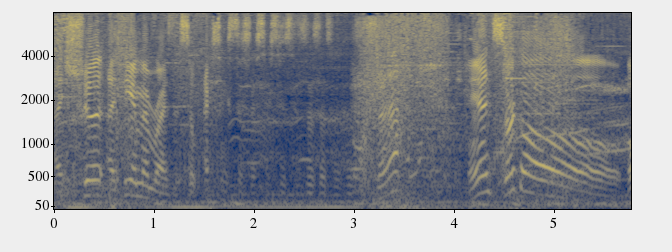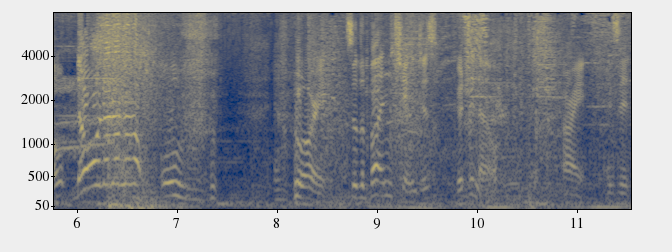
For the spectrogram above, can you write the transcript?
I should, I think I memorized this, so X, X, X, X, X, X, X, X, X, X, and circle! Oh, no, no, no, no, no! Oh, don't worry. So the button changes, good to know. Alright, is it,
